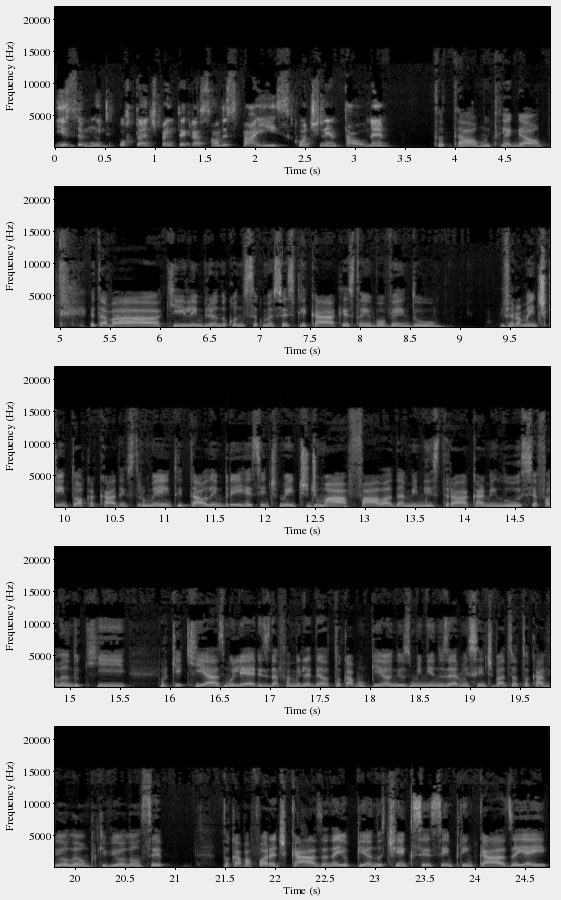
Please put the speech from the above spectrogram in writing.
Isso é muito importante para a integração desse país continental, né? Total, muito legal. Eu estava aqui lembrando quando você começou a explicar a questão envolvendo geralmente quem toca cada instrumento e tal. Lembrei recentemente de uma fala da ministra Carmen Lúcia falando que porque que as mulheres da família dela tocavam piano e os meninos eram incentivados a tocar violão, porque violão você tocava fora de casa, né? E o piano tinha que ser sempre em casa e aí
